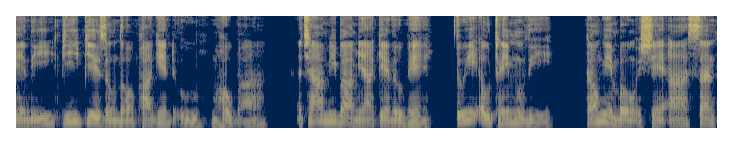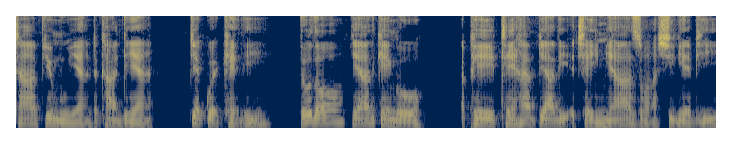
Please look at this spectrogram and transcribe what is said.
ခင်သည် ပြီးပြည့်စုံသော ဖခင်တူမဟုတ်ပါ အခြားမိဘများကဲ့သို့ပင် သူ၏အုပ်ထိန်မှုသည် ကောင်းကင်ဘုံအရှင်အားစံထားပြုမူရန်တခါတရံပြက်ကွက်ခဲ့သည်သို့သောဘုရားသခင်ကို အဖေထင်ဟပ်ပြသည့်အချိန်များစွာရှိခဲ့ပြီး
